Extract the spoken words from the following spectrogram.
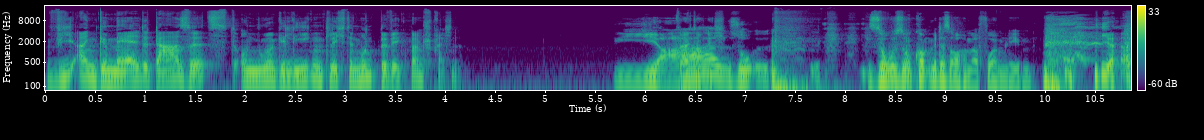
wie ein Gemälde da sitzt und nur gelegentlich den Mund bewegt beim Sprechen. Ja, so, so, so kommt mir das auch immer vor im Leben. Ja.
